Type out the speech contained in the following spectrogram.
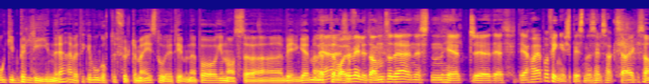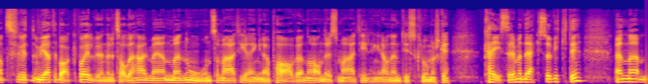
og gibellinere. Jeg vet ikke hvor godt du fulgte med i historietimene på gymnaset, Birger. Men jeg er så velutdannet, så det er nesten helt eh, det, det, har jeg på fingerspissene, selvsagt. Ja, ikke sant. Vi er tilbake på 1100-tallet her med, med noen som er tilhengere av paven, og andre som er tilhengere av den tysk-romerske keisere, men det er ikke så viktig. Men uh,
